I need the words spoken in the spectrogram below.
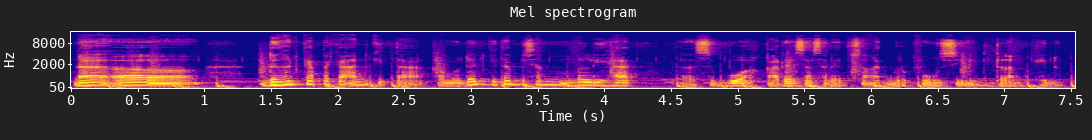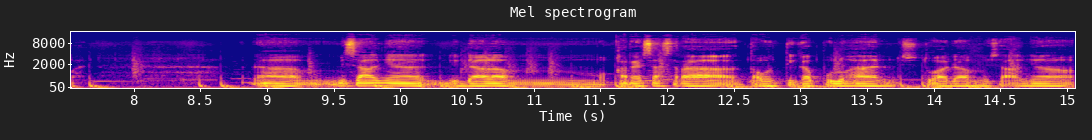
nah uh, dengan kepekaan kita kemudian kita bisa melihat uh, sebuah karya sastra itu sangat berfungsi di dalam kehidupan. Nah misalnya di dalam karya sastra tahun 30-an itu ada misalnya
